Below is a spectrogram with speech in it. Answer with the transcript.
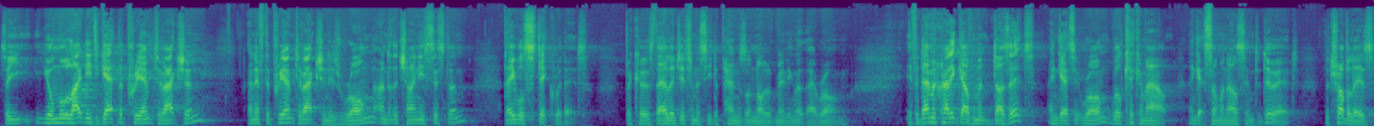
So you're more likely to get the preemptive action, and if the preemptive action is wrong under the Chinese system, they will stick with it because their legitimacy depends on not admitting that they're wrong. If a democratic government does it and gets it wrong, we'll kick them out and get someone else in to do it. The trouble is,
